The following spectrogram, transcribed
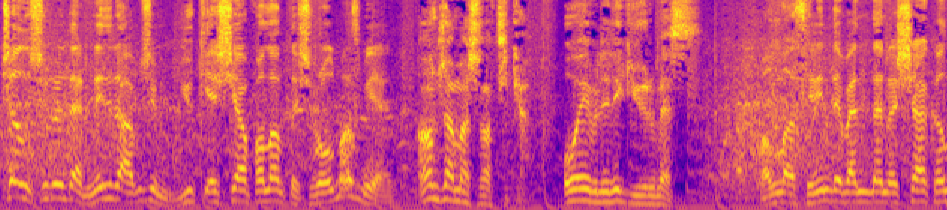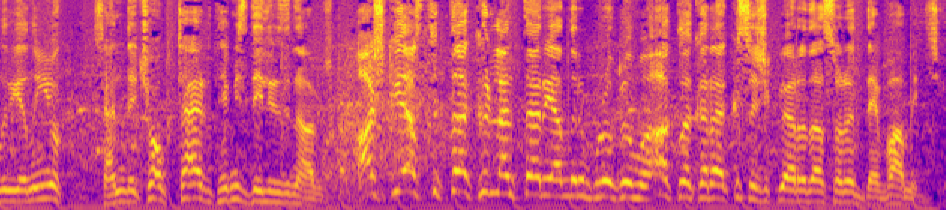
Çalışır öder. Nedir abicim? Yük eşya falan taşır olmaz mı yani? Anca masraf çıkar. O evlilik yürümez. Vallahi senin de benden aşağı kalır yanın yok. Sen de çok tertemiz delirdin abicim. Aşkı yastıkta kırlentte arayanların programı Akla Kara kısacık bir aradan sonra devam edecek.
